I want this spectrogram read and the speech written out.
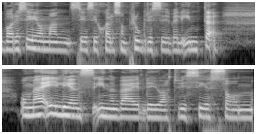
vare sig om man ser sig själv som progressiv eller inte. Och med aliens innebär det ju att vi ses som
